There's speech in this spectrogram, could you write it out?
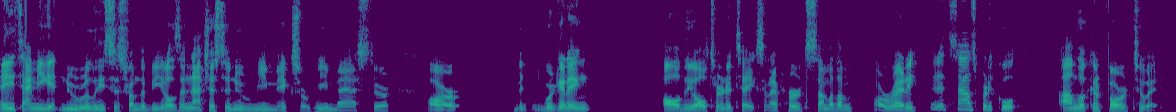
Anytime you get new releases from the Beatles, and not just a new remix or remaster or but we're getting all the alternate takes, and I've heard some of them already, and it sounds pretty cool. I'm looking forward to it.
